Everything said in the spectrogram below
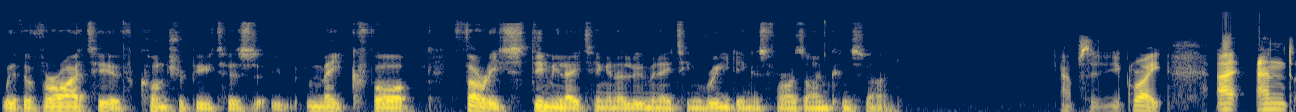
with a variety of contributors make for thoroughly stimulating and illuminating reading, as far as I'm concerned. Absolutely great, and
